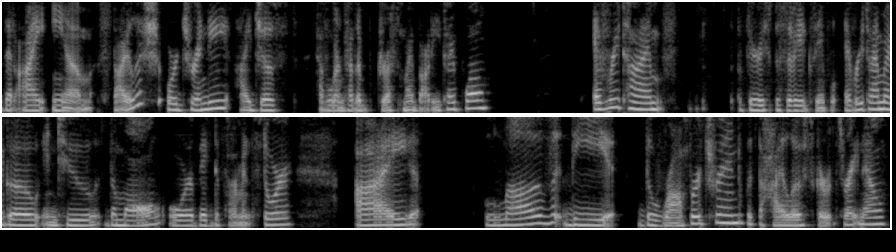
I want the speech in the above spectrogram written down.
that I am stylish or trendy. I just have learned how to dress my body type well. Every time, a very specific example, every time I go into the mall or a big department store, I love the the romper trend with the high low skirts right now.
